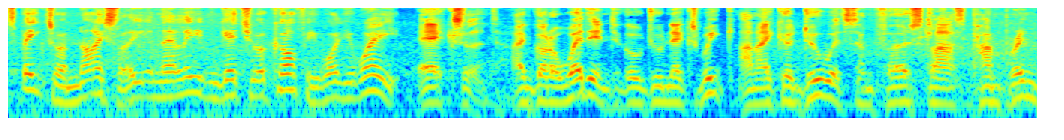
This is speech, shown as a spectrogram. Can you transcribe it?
Speak to them nicely and they'll even get you a coffee while you wait. Excellent. I've got a wedding to go to next week, and I could do with some first class pampering.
